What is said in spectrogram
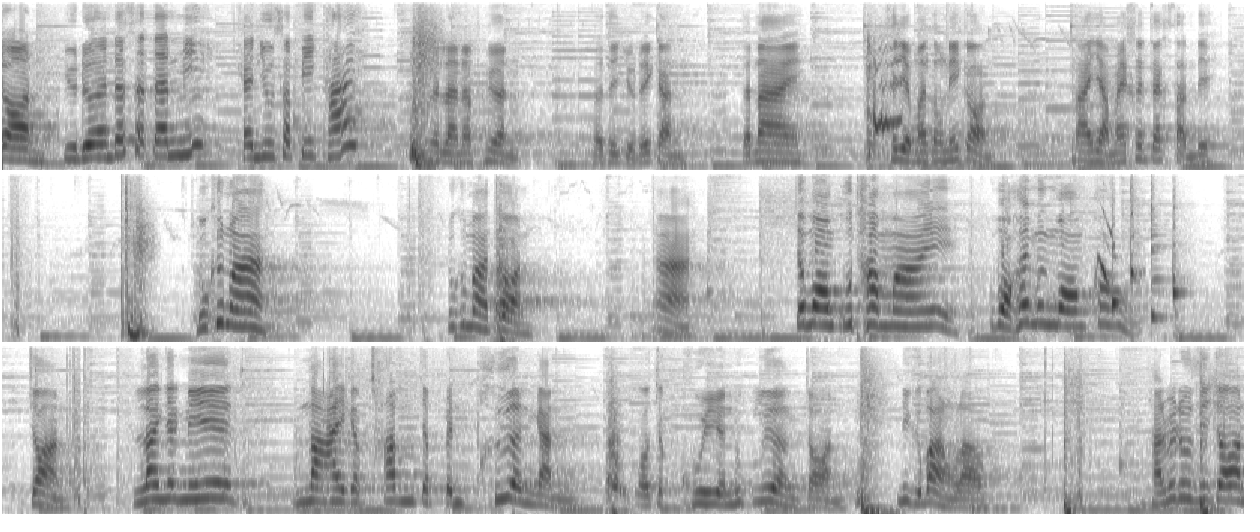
จอน You do understand me Can you speak Thai ไม่เป็นไรนะเพื่อน เราจะอยู่ด้วยกัน แต่นายขยับมาตรงนี้ก่อน นายอย่าไมเคิลแจ็คสันดิ ลุกขึ้นมา ลุกขึ้นมาจอน อ่า จะมองกูทำไม กูบอกให้มึงมองกล้อง จอน หลังจากนี้นายกับฉันจะเป็นเพื่อนกัน เราจะคุยกันทุกเรื่องจอน นี่คือบ้านของเรา หันไปดูสิจอน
